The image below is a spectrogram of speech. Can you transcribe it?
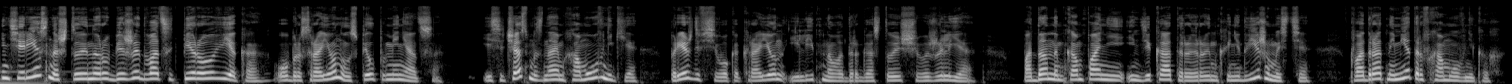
Интересно, что и на рубеже 21 века образ района успел поменяться. И сейчас мы знаем хамовники – прежде всего как район элитного дорогостоящего жилья. По данным компании «Индикаторы рынка недвижимости», квадратный метр в Хамовниках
